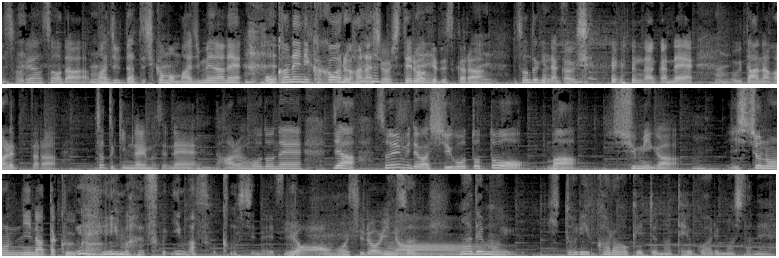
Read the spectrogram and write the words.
あ そりゃそうだ、はい、だってしかも真面目なねお金に関わる話をしてるわけですから、はい、その時になんか なんかね、はい、歌流れてたらちょっと気になりますよね、うん、なるほどね。じゃあそういう意味では仕事とまあ趣味が一緒のになった空間、うん、今そう今そうかもしれないですね。いや面白いなまあでも一人カラオケっていうのは抵抗ありましたね。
